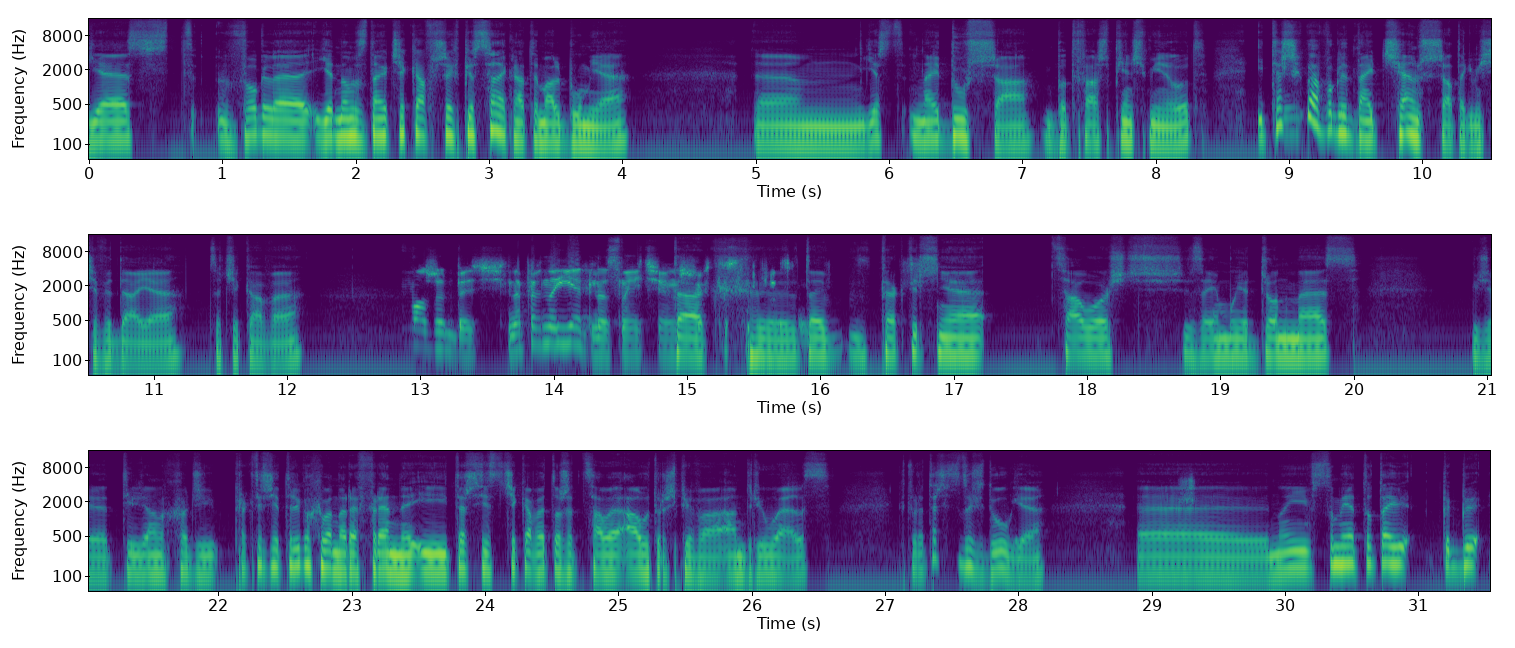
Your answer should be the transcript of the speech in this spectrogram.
jest w ogóle jedną z najciekawszych piosenek na tym albumie. Jest najdłuższa, bo trwa aż 5 minut. I też chyba w ogóle najcięższa, tak mi się wydaje, co ciekawe. Może być. Na pewno jedna z najcięższych. Tak, 100%. tutaj praktycznie całość zajmuje John Mess, gdzie Tillian chodzi praktycznie tylko chyba na refreny i też jest ciekawe to, że całe autor śpiewa Andrew Wells, które też jest dość długie. E, no i w sumie tutaj jakby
